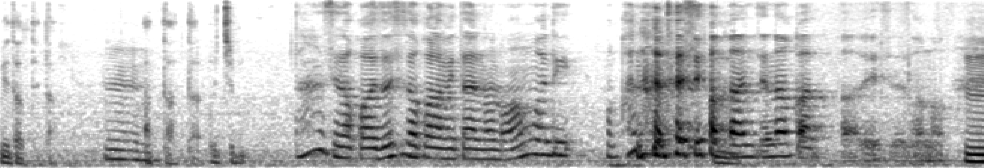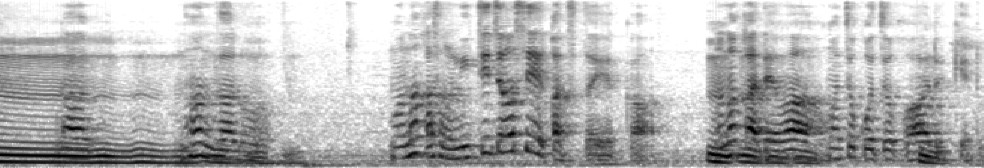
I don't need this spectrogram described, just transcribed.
目立ってた、うん。あったあった。うちも。男子だから女子だからみたいなのあんまりわかんない。私は感じなかったです、そのうーん。まあうん。うん。うん。なんだろう。まあなんかその日常生活というかの中ではまあちょこちょこあるけど、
